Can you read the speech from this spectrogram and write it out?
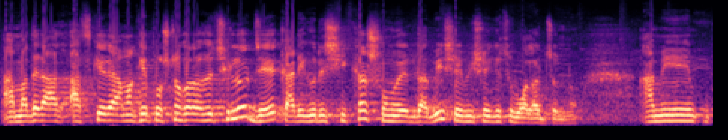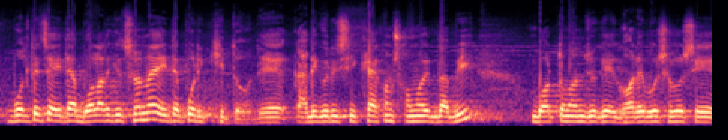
আমাদের আজ- আজকের আমাকে প্রশ্ন করা হয়েছিল যে কারিগরি শিক্ষা সময়ের দাবি সে বিষয়ে কিছু বলার জন্য। আমি বলতে চাই এটা বলার কিছু না, এটা পরীক্ষিত যে কারিগরি শিক্ষা এখন সময়ের দাবি। বর্তমান যুগে ঘরে বসে বসে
